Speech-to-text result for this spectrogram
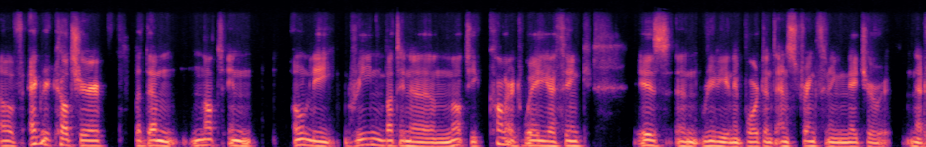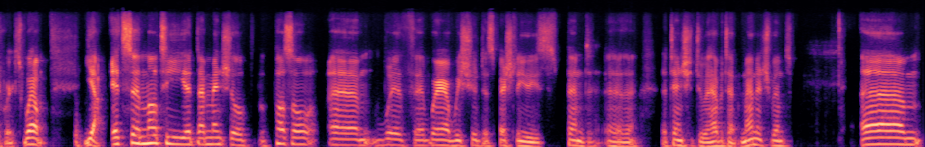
of agriculture, but then not in only green, but in a multicolored way, I think is an, really an important and strengthening nature networks. Well, yeah, it's a multi-dimensional puzzle um, with uh, where we should especially spend uh, attention to habitat management. Um,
